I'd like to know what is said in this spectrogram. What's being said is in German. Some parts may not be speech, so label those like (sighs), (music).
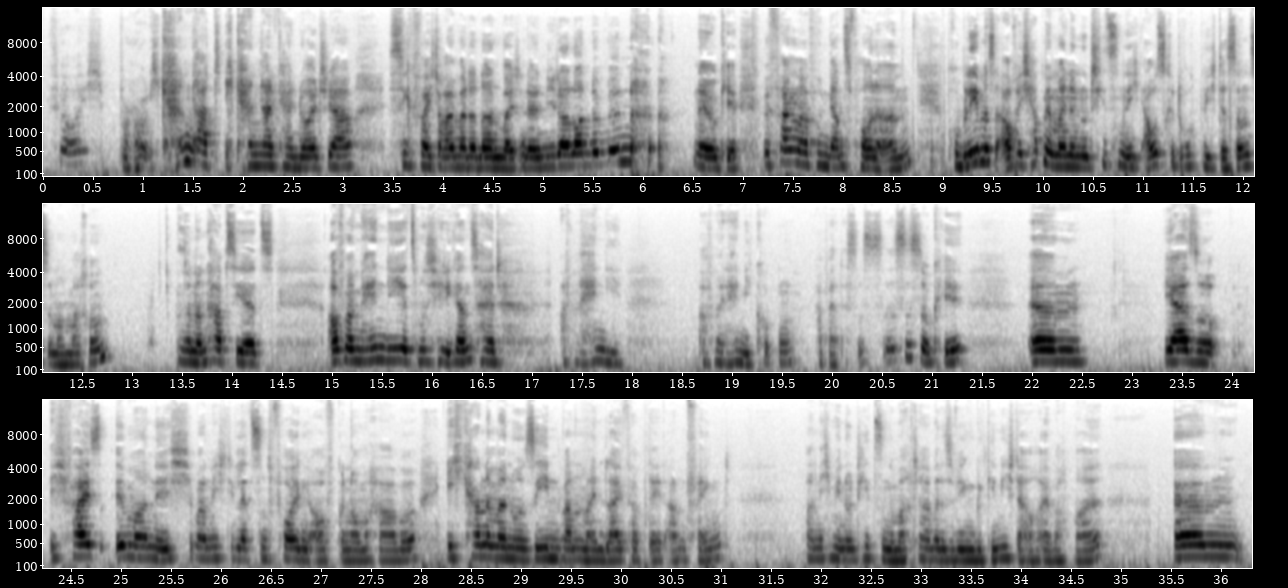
für euch. Bro, ich kann gerade, ich kann gerade kein Deutsch, ja. Das liegt vielleicht auch einfach daran, weil ich in den Niederlande bin. (laughs) ne, okay. Wir fangen mal von ganz vorne an. Problem ist auch, ich habe mir meine Notizen nicht ausgedruckt, wie ich das sonst immer mache, sondern habe sie jetzt auf meinem Handy. Jetzt muss ich ja die ganze Zeit auf mein Handy, auf mein Handy gucken. Aber das ist, das ist okay. Ähm, ja, also ich weiß immer nicht, wann ich die letzten Folgen aufgenommen habe. Ich kann immer nur sehen, wann mein Live-Update anfängt. Wann ich mir Notizen gemacht habe. Deswegen beginne ich da auch einfach mal. Ähm,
